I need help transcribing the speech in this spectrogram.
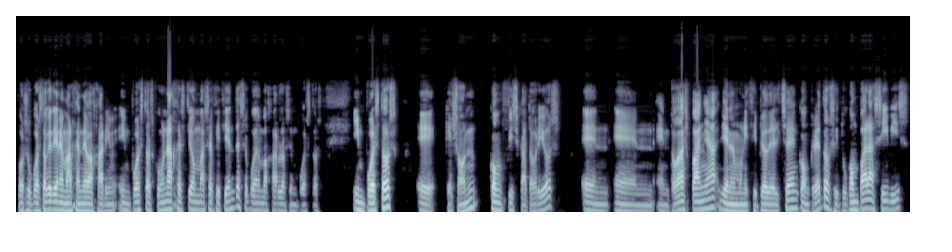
Por supuesto que tiene margen de bajar im- impuestos. Con una gestión más eficiente se pueden bajar los impuestos. Impuestos eh, que son confiscatorios en, en, en toda España y en el municipio de Elche en concreto. Si tú comparas IBIS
